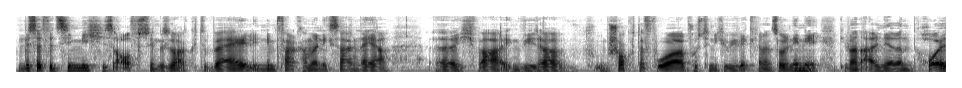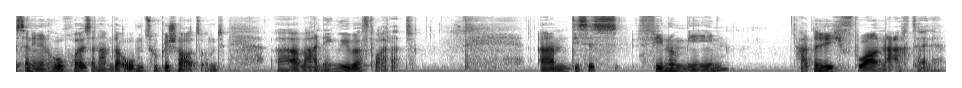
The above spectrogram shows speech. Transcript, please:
Und das hat für ziemliches Aufsehen gesorgt, weil in dem Fall kann man nicht sagen, naja, äh, ich war irgendwie da im Schock davor, wusste nicht, ob ich wegrennen soll. Nee, nee, die waren alle in ihren Häusern, in den Hochhäusern, haben da oben zugeschaut und äh, waren irgendwie überfordert. Ähm, dieses Phänomen hat natürlich Vor- und Nachteile.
